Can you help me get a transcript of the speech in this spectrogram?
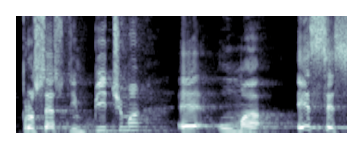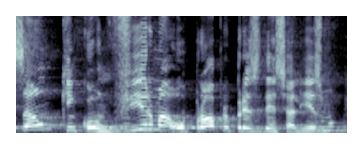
O processo de impeachment é uma exceção que confirma o próprio presidencialismo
